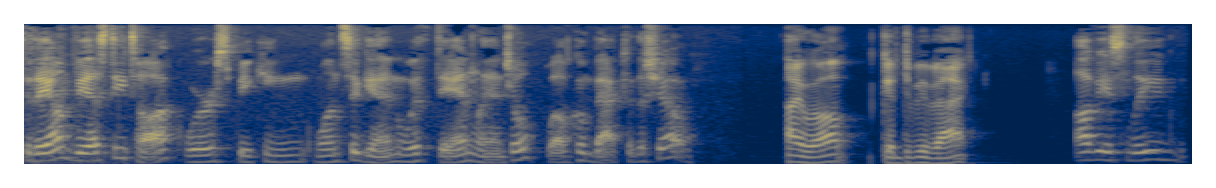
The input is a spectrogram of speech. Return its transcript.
Today on BSD Talk, we're speaking once again with Dan Langille. Welcome back to the show. Hi, Will. Good to be back. Obviously,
